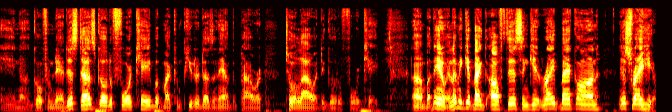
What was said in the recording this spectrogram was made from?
and uh, go from there. This does go to 4K, but my computer doesn't have the power to allow it to go to 4K. Um, but anyway, let me get back off this and get right back on this right here.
